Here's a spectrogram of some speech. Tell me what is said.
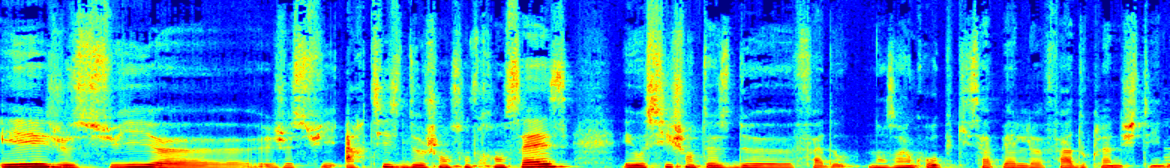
Et je suis, euh, je suis artiste de chansons françaises et aussi chanteuse de fado, dans un groupe qui s'appelle Fado Clandestine.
